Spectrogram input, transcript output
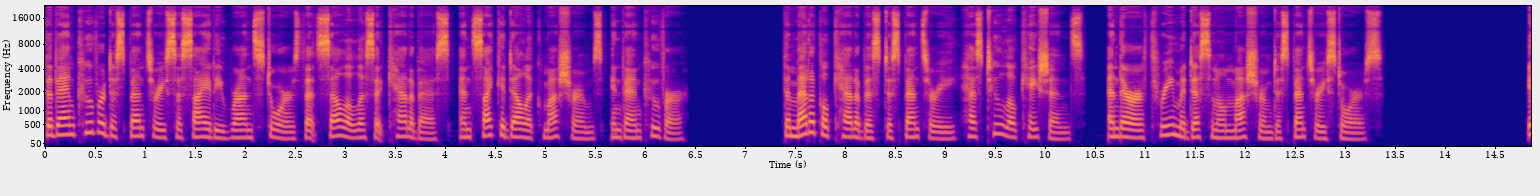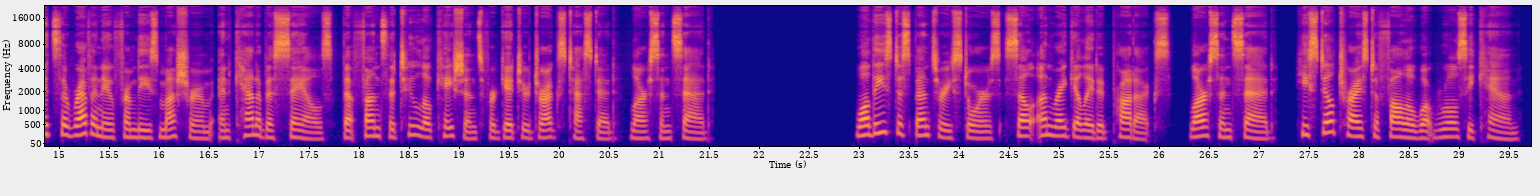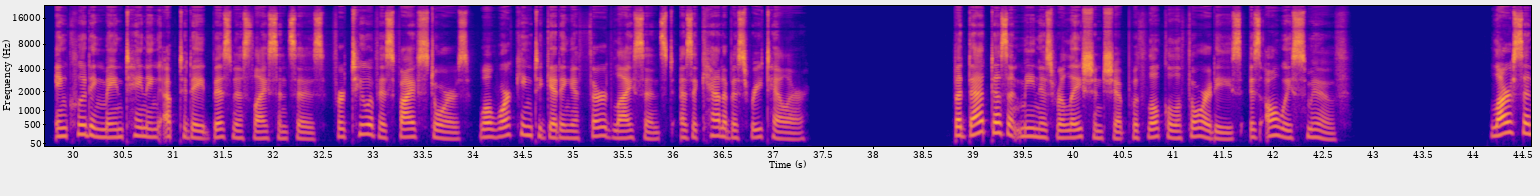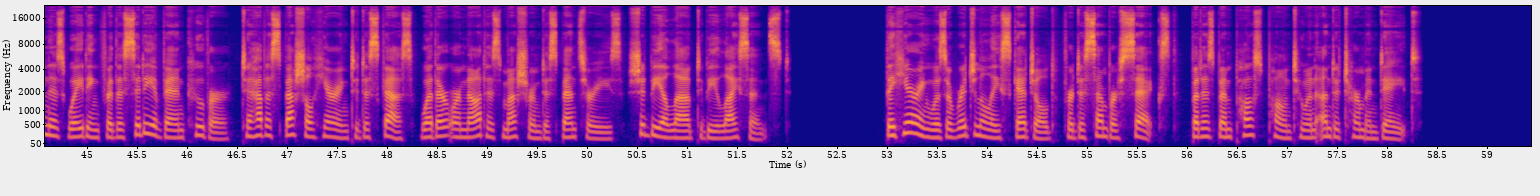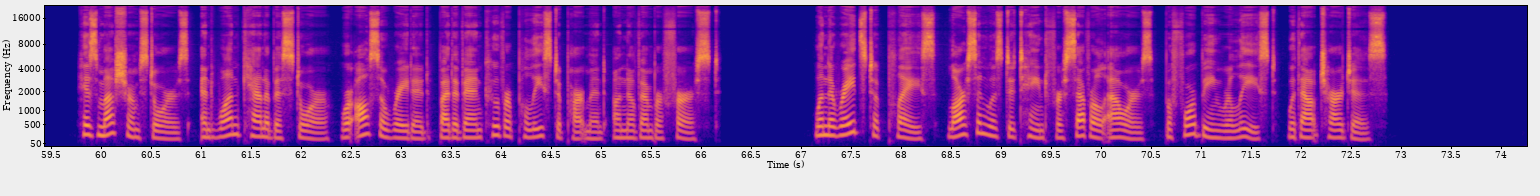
The Vancouver Dispensary Society runs stores that sell illicit cannabis and psychedelic mushrooms in Vancouver. The Medical Cannabis Dispensary has two locations, and there are three medicinal mushroom dispensary stores. It's the revenue from these mushroom and cannabis sales that funds the two locations for Get Your Drugs Tested, Larsen said. While these dispensary stores sell unregulated products, Larsen said, he still tries to follow what rules he can, including maintaining up to date business licenses for two of his five stores while working to getting a third licensed as a cannabis retailer. But that doesn't mean his relationship with local authorities is always smooth. Larsen is waiting for the City of Vancouver to have a special hearing to discuss whether or not his mushroom dispensaries should be allowed to be licensed. The hearing was originally scheduled for December 6 but has been postponed to an undetermined date. His mushroom stores and one cannabis store were also raided by the Vancouver Police Department on November 1. When the raids took place, Larsen was detained for several hours before being released without charges.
